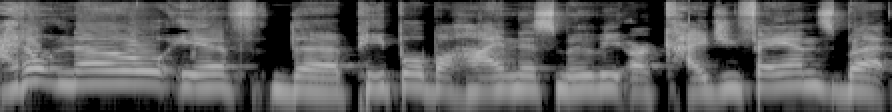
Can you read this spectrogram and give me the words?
I don't know if the people behind this movie are kaiju fans, but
